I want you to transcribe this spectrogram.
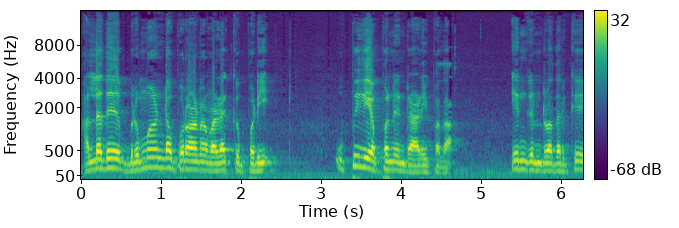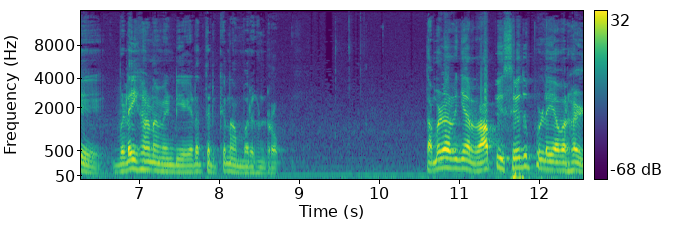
அல்லது பிரம்மாண்ட புராண வழக்குப்படி உப்பிலியப்பன் என்று அழைப்பதா? என்கின்றதற்கு விடை காண வேண்டிய இடத்திற்கு நாம் வருகின்றோம். தமிழறிஞர் ராப்பி சேதுப்பிள்ளை அவர்கள்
